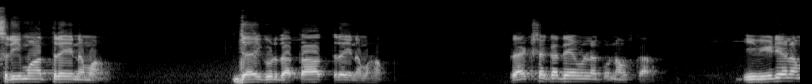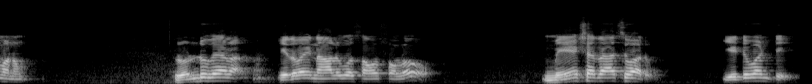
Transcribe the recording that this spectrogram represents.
శ్రీమాత్రే నమ. జై గురు దత్తాత్రేయ నమ. ప్రేక్షక దేవుళ్ళకు నమస్కారం. ఈ వీడియోలో మనం రెండు వేల ఇరవై నాలుగో సంవత్సరంలో మేషరాశి వారు ఎటువంటి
